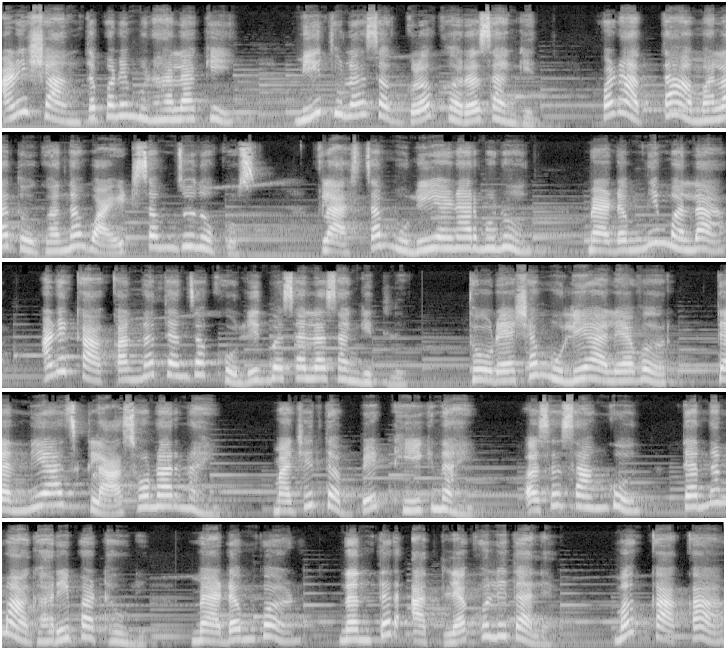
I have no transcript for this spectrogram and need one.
आणि शांतपणे म्हणाला की मी तुला सगळं खरं सांगेन पण आता आम्हाला दोघांना वाईट समजू नकोस. क्लासच्या मुली येणार म्हणून मॅडमनी मला आणि काकांना त्यांच्या खोलीत बसायला सांगितले. थोड्याशा मुली आल्यावर त्यांनी आज क्लास होणार नाही. माझी तब्येत ठीक नाही असं सांगून त्यांना माघारी पाठवली. मॅडम पण नंतर आतल्या खोलीत आल्या. मग काका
